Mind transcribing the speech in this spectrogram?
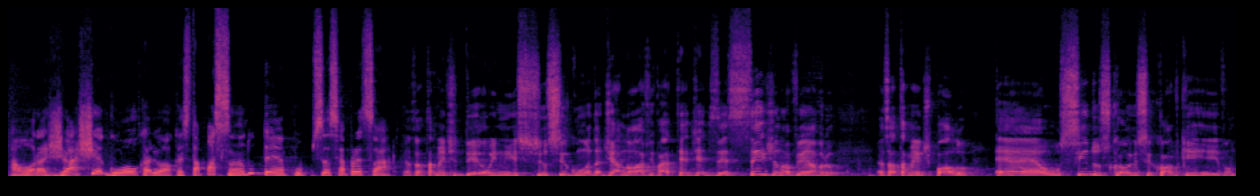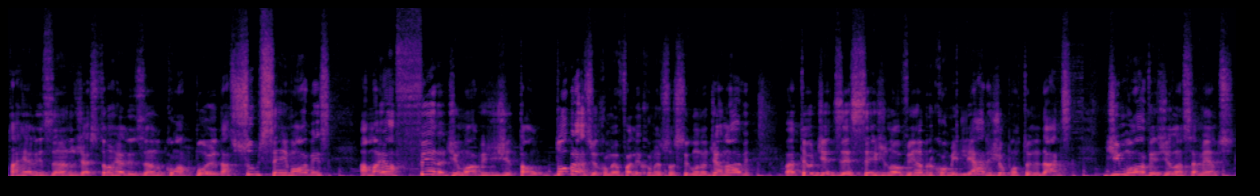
A hora já chegou, Carioca. Está passando o tempo. Precisa se apressar. Exatamente. Deu início segunda, dia 9, vai até dia 16 de novembro. Exatamente, Paulo. É, o Sinduscom e o Sicov que vão estar realizando, já estão realizando, com apoio da Sub100 Imóveis, a maior feira de imóveis digital do Brasil. Como eu falei, começou segunda, dia 9, vai até o dia 16 de novembro, com milhares de oportunidades de imóveis de lançamentos,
